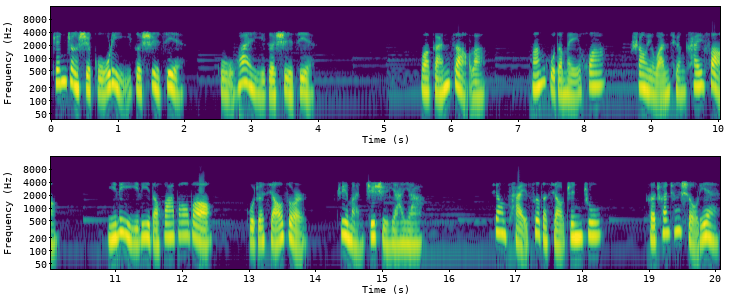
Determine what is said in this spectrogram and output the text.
真正是谷里一个世界，谷外一个世界。我赶早了，满谷的梅花尚未完全开放，一粒一粒的花苞苞鼓着小嘴儿，缀满吱吱呀呀，像彩色的小珍珠，可穿成手链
